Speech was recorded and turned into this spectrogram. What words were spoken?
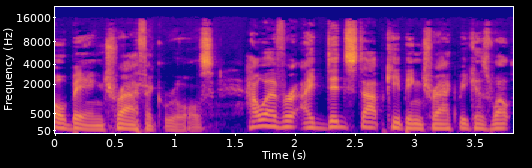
obeying traffic rules. However, I did stop keeping track because, well,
